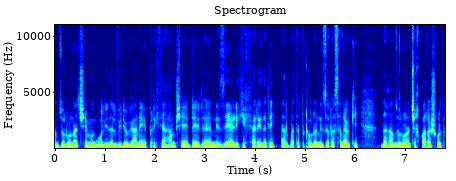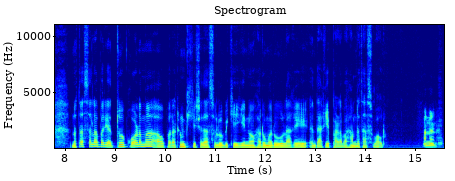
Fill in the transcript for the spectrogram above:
انزورونه چې موږ ولیدل ویډیوګانې پر اختیا هم چې ډیر نږدې اړیکې ښکارېدلې البته په ټولنیز رسنیو کې دغه انزورونه چې خبره شول نو تاسو لا بریا توپ غوړم او پر اتلونکو کې چې دا سلوب کېږي نو هرومرو لاغه دغه پړه به هم د تاسو وورو مننه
